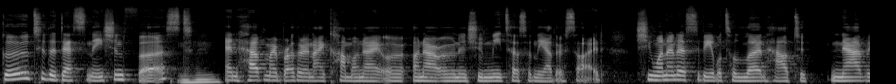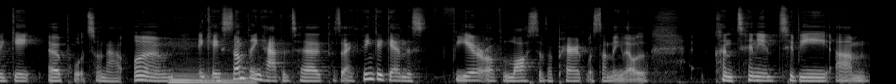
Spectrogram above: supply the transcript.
go to the destination 1st and have my brother and I come on our, own, on our own and she'd meet us on the other side. She wanted us to be able to learn how to navigate airports on our own in case something happened to her. Because I think, again, this fear of loss of a parent was something that was, continued to be. Um,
